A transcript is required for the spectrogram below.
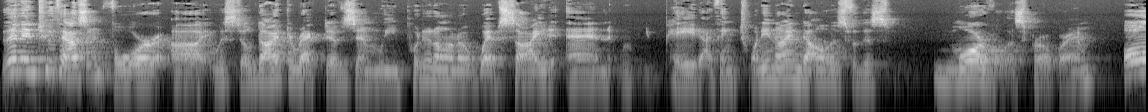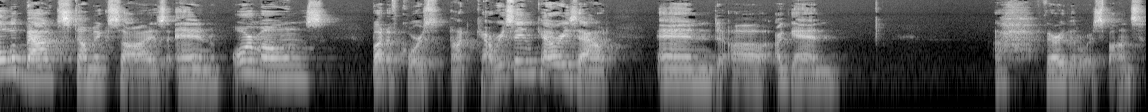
Then in 2004, uh, it was still diet directives, and we put it on a website and paid, I think, $29 for this marvelous program, all about stomach size and hormones, but of course, not calories in, calories out. And uh, again, uh, very little response.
